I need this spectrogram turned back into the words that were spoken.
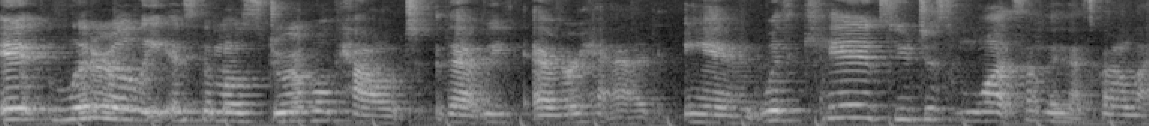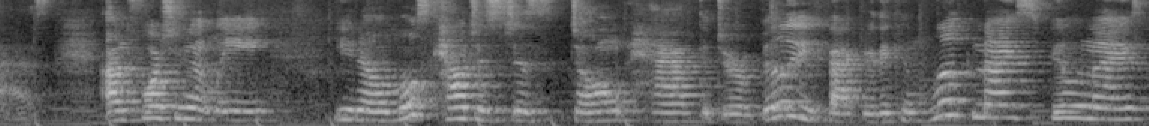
it literally is the most durable couch that we've ever had. And with kids, you just want something that's gonna last. Unfortunately, you know, most couches just don't have the durability factor. They can look nice, feel nice,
